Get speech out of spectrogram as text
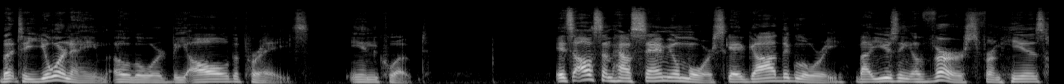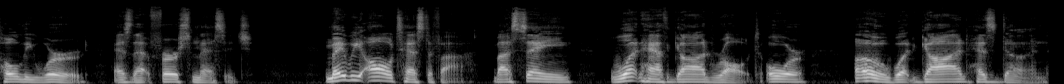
but to your name, O Lord, be all the praise. End quote. It's awesome how Samuel Morse gave God the glory by using a verse from His holy word as that first message. May we all testify by saying, What hath God wrought? or, Oh, what God has done.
